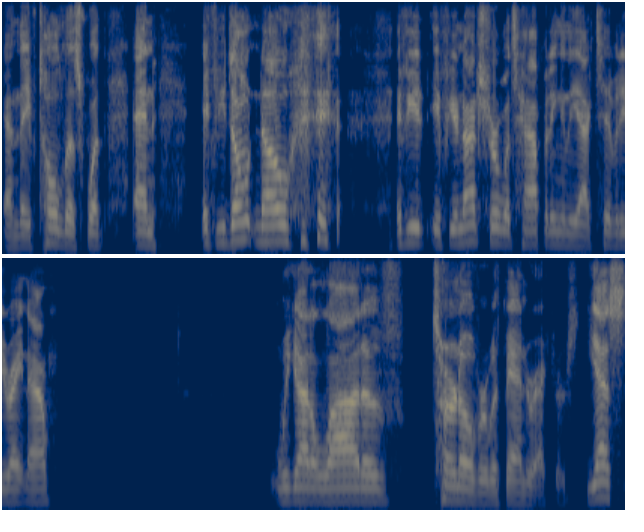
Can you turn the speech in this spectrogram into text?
and they've told us what. And if you don't know, if you if you're not sure what's happening in the activity right now, we got a lot of turnover with band directors. Yes,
